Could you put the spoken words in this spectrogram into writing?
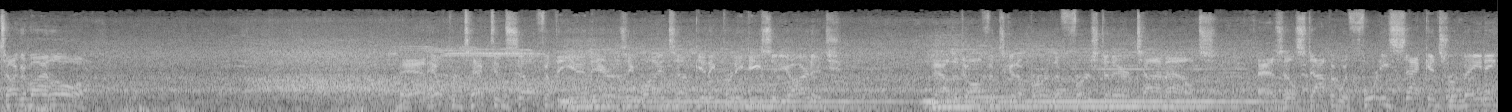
Tagovailoa. And he'll protect himself at the end here as he winds up getting pretty decent yardage. Now the Dolphins going to burn the first of their timeouts as they'll stop it with 40 seconds remaining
